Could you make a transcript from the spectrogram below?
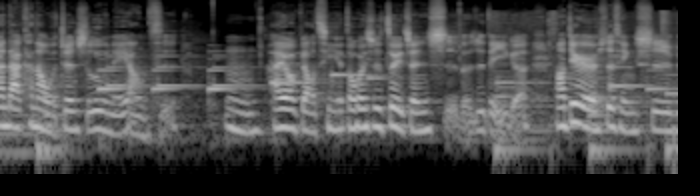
让大家看到我真实录音的样子。嗯，还有表情也都会是最真实的，这是第一个。然后第二个事情是，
